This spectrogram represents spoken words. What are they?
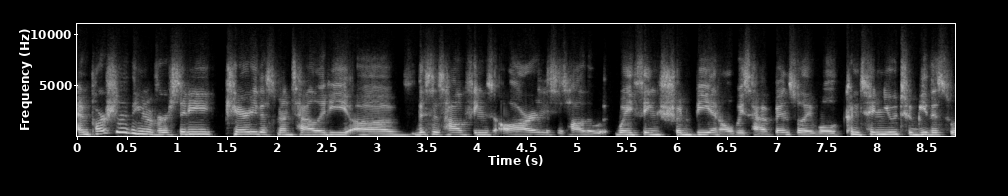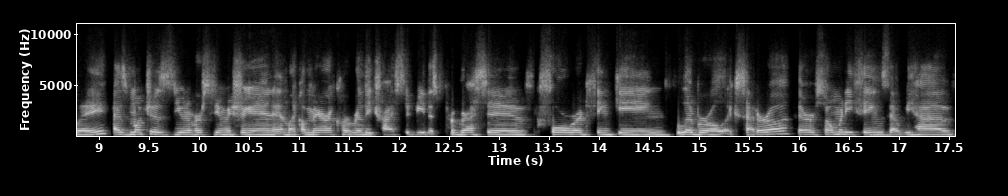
and partially the university carry this mentality of this is how things are and this is how the way things should be and always have been. So they will continue to be this way. As much as university of michigan and like america really tries to be this progressive forward thinking liberal etc there are so many things mm-hmm. that we have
